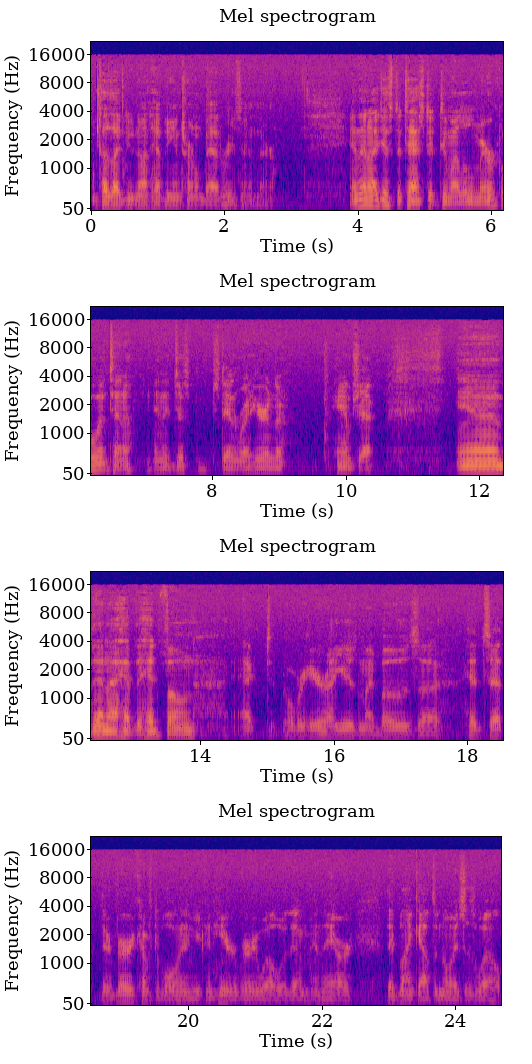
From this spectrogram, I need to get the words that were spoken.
because I do not have the internal batteries in there. And then I just attached it to my little Miracle antenna and it just standing right here in the ham shack. And then I have the headphone act over here. I use my Bose uh, headset. They're very comfortable and you can hear very well with them and they are they blank out the noise as well.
